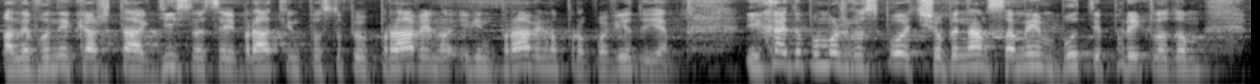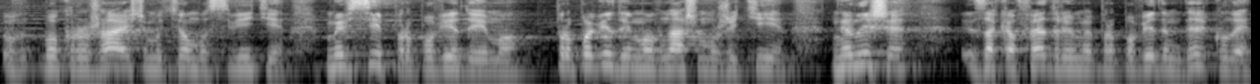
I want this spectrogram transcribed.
але вони кажуть, так, дійсно цей брат він поступив правильно і він правильно проповідує. І хай допоможе Господь, щоб нам самим бути прикладом в окружаючому цьому світі. Ми всі проповідуємо, проповідуємо в нашому житті. Не лише за кафедрою ми проповідуємо деколи,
